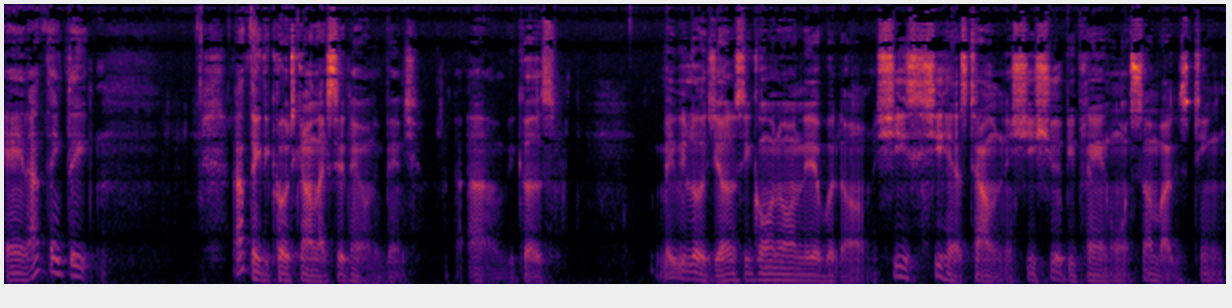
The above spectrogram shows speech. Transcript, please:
And I think they, I think the coach kind of like sitting there on the bench um, because maybe a little jealousy going on there, but um, she's she has talent and she should be playing on somebody's team.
